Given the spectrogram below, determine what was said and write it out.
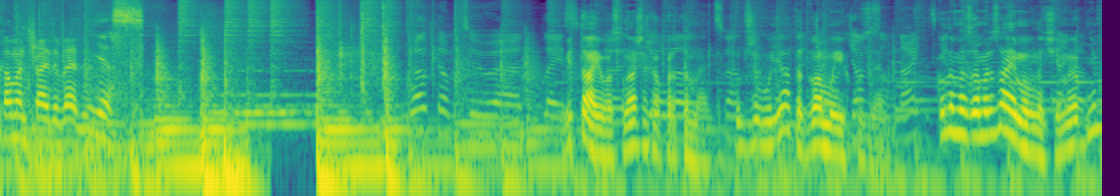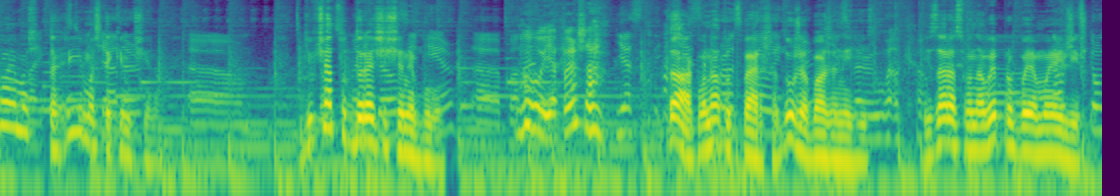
come and try the bed. Yes. Вітаю вас в наших апартаментах. Тут живу я та два моїх кузени. Коли ми замерзаємо вночі, ми обнімаємось та гріємось таким чином. Дівчат тут, до речі, ще не було. О, я перша. Так, вона тут перша, дуже бажаний гість. І зараз вона випробує моє ліжко.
